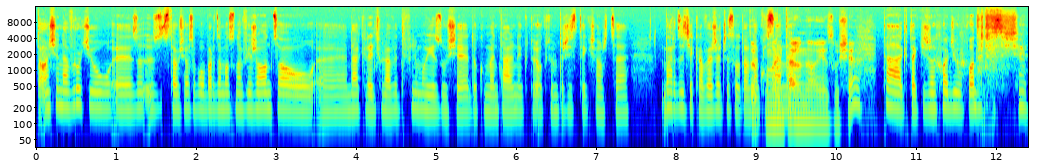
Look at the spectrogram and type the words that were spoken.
to on się nawrócił, e, stał się osobą bardzo mocno wierzącą, e, nakręcił nawet film o Jezusie dokumentalny, który, o którym też jest w tej książce. Bardzo ciekawe rzeczy są tam napisane. Dokumentalny o Jezusie? Tak, taki, że chodził po, znaczy w sensie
